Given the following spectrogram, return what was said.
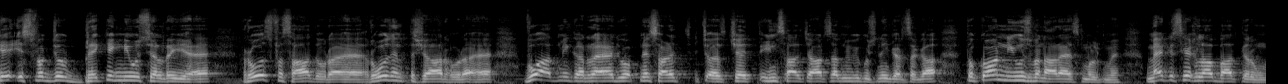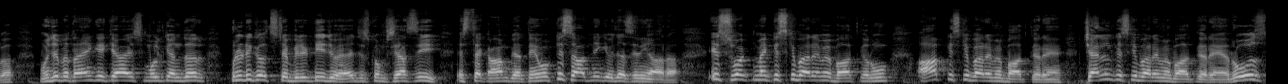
कि इस वक्त जो ब्रेकिंग न्यूज़ चल रही है, रोज़ फसाद हो रहा है, रोज़ इंतशार हो रहा है, वो आदमी कर रहा है जो अपने साढ़े तीन साल, चार साल में भी कुछ नहीं कर सका तो कौन न्यूज़ बना रहा है इस मुल्क में? मैं किसके खिलाफ बात करूँगा? मुझे बताएँ कि क्या इस मुल्क के अंदर पॉलिटिकल स्टेबिलिटी जो है, जिसको हम सियासी इस्तेकाम कहते हैं, वो किस आदमी की वजह से नहीं आ रहा? इस वक्त मैं किसके बारे में बात करूँ? आप किसके बारे में बात कर रहे हैं? चैनल किसके बारे में बात कर रहे हैं? रोज़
